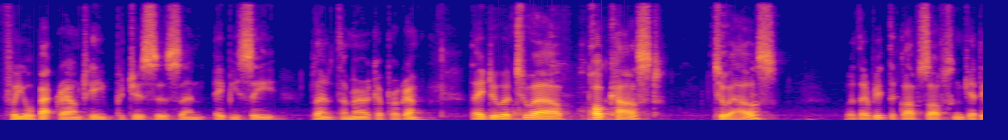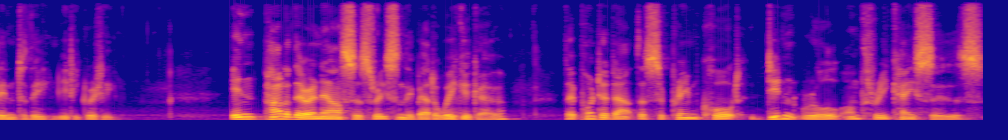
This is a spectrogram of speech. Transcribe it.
For your background, he produces an ABC Planet America program. They do a two hour podcast, two hours, where they rip the gloves off and get into the nitty gritty. In part of their analysis recently, about a week ago, they pointed out the Supreme Court didn't rule on three cases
